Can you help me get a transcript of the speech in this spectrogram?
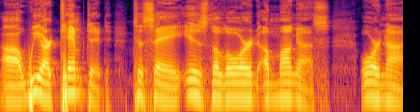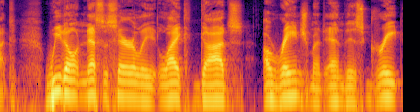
Uh, we are tempted to say, Is the Lord among us or not? We don't necessarily like God's arrangement and this great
